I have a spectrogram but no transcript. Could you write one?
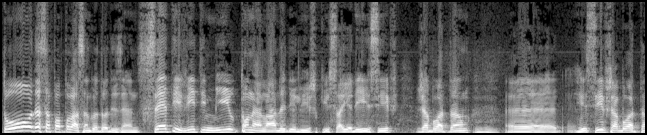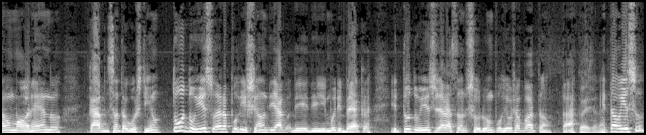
toda essa população que eu estou dizendo, 120 mil toneladas de lixo que saía de Recife Jaboatão, uhum. é, Recife, Jaboatão, Moreno, Cabo de Santo Agostinho, tudo isso era por lixão de, de, de Muribeca e tudo isso geração de churume para o Rio Jaboatão. Tá? Coisa, né? Então isso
